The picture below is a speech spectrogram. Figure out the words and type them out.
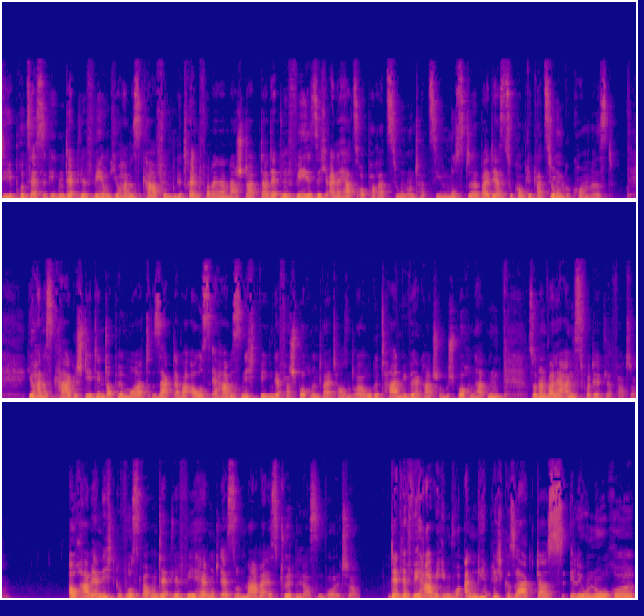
Die Prozesse gegen Detlef W. und Johannes K. finden getrennt voneinander statt, da Detlef W. sich einer Herzoperation unterziehen musste, bei der es zu Komplikationen gekommen ist. Johannes K. gesteht den Doppelmord, sagt aber aus, er habe es nicht wegen der versprochenen 3000 Euro getan, wie wir ja gerade schon besprochen hatten, sondern weil er Angst vor Detlef hatte. Auch habe er nicht gewusst, warum Detlef W. Helmut S. und Mara S. töten lassen wollte. Detlef W. habe ihm wohl angeblich gesagt, dass Eleonore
